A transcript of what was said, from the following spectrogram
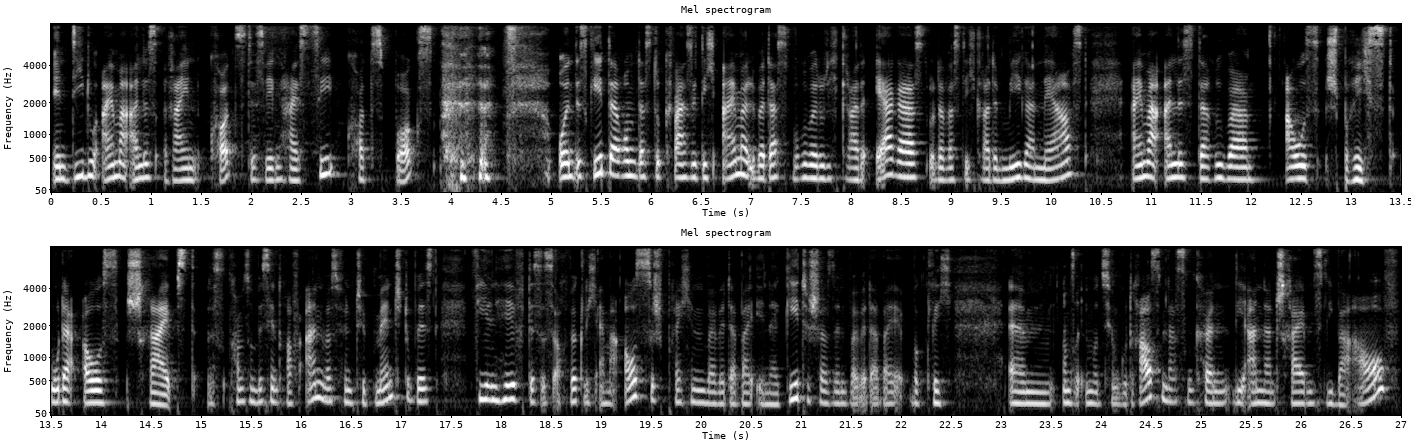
in die du einmal alles reinkotzt. Deswegen heißt sie Kotzbox. und es geht darum, dass du quasi dich einmal über das, worüber du dich gerade ärgerst oder was dich gerade mega nervst, einmal alles darüber aussprichst oder ausschreibst. Das kommt so ein bisschen drauf an, was für ein Typ Mensch du bist. Vielen hilft es, es auch wirklich einmal auszusprechen, weil wir dabei energetischer sind, weil wir dabei wirklich ähm, unsere Emotionen gut rauslassen können. Die anderen schreiben es lieber auf.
